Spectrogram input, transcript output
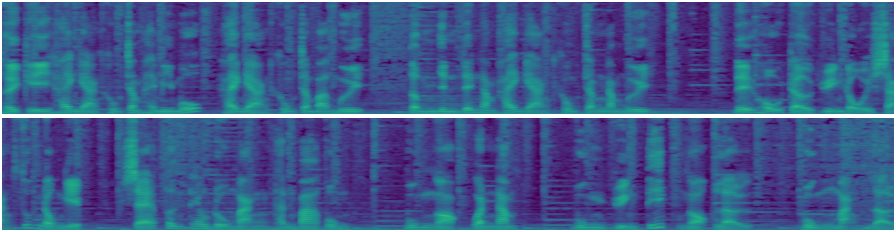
thời kỳ 2021-2030, tầm nhìn đến năm 2050. Để hỗ trợ chuyển đổi sản xuất nông nghiệp sẽ phân theo độ mặn thành 3 vùng, vùng ngọt quanh năm, vùng chuyển tiếp ngọt lợ, vùng mặn lợ.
